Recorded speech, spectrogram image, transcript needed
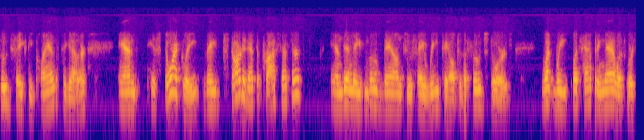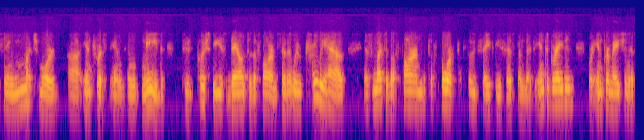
food safety plans together. And historically they started at the processor and then they've moved down to say retail to the food stores what we what's happening now is we're seeing much more uh, interest and, and need to push these down to the farm so that we truly have as much of a farm to fork food safety system that's integrated where information is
